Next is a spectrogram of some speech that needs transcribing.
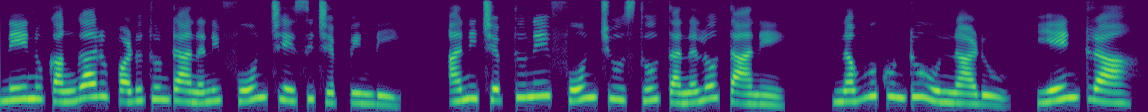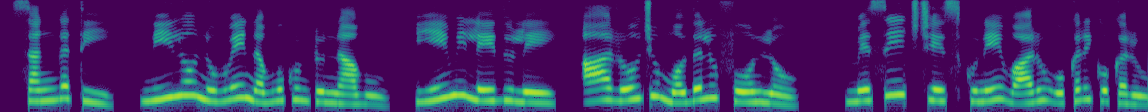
నేను కంగారు పడుతుంటానని ఫోన్ చేసి చెప్పింది. అని చెప్తూనే ఫోన్ చూస్తూ తనలో తానే నవ్వుకుంటూ ఉన్నాడు. ఏంట్రా? సంగతి? నీలో నువ్వే నవ్వుకుంటున్నావు. ఏమీ లేదులే. ఆ రోజు మొదలు ఫోన్లో మెసేజ్ చేసుకునే వారు ఒకరికొకరు.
